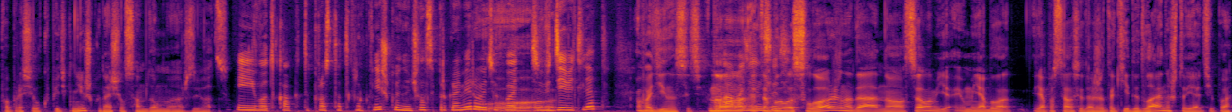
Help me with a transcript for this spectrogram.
попросил купить книжку, начал сам дома развиваться. И вот как, ты просто открыл книжку и научился программировать в, в 9 лет? В 11. Но а, в 11. это было сложно, да, но в целом я, у меня было, я поставил себе даже такие дедлайны, что я, типа,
